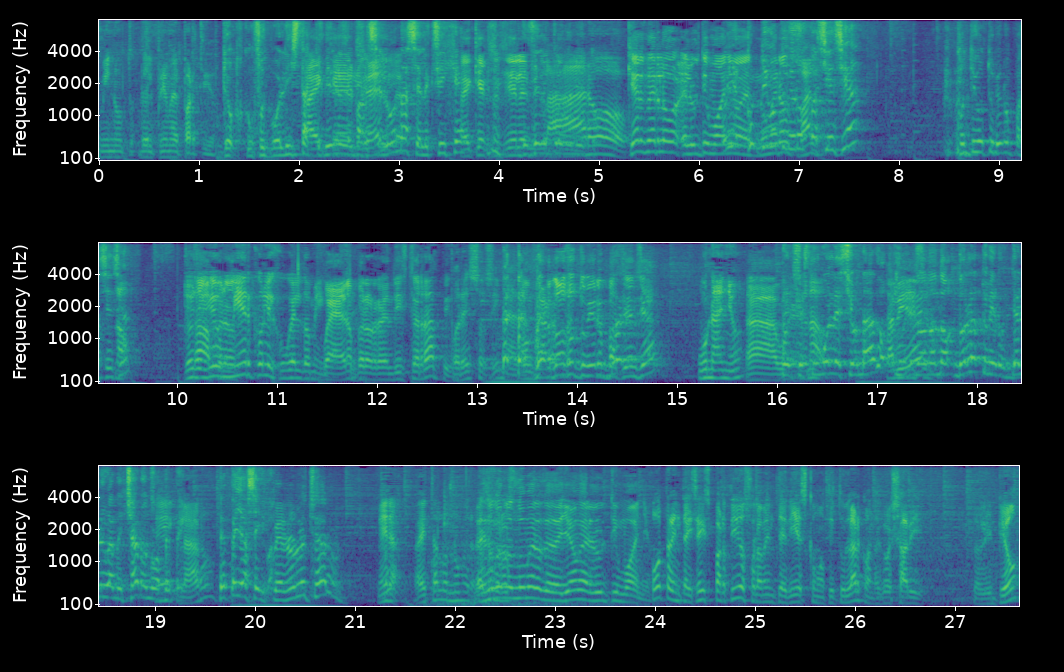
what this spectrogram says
minuto del primer partido? Yo creo que un futbolista Hay que viene que de Barcelona exigirle. se le exige. Hay que exigirle. desde el. Claro. ¿Quieres verlo el último año Oye, en ¿contigo números? tuvieron Vale. paciencia? ¿Contigo tuvieron paciencia? Yo No, llegué pero- un miércoles y jugué el domingo. Bueno, pero rendiste rápido. Por eso sí, me ¿Con Cardoso tuvieron paciencia? un año. Ah, bueno. Porque estuvo lesionado. Y. No, no, no, no la tuvieron. ¿Ya lo iban a echar o no, Sí, Pepe? claro. Pepe ya se iba. Pero no lo echaron. Mira, ahí están los números. Esos son los números de De Jong en el último año. Jugó 36 partidos, solamente 10 como titular, cuando llegó Xavi lo limpió,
